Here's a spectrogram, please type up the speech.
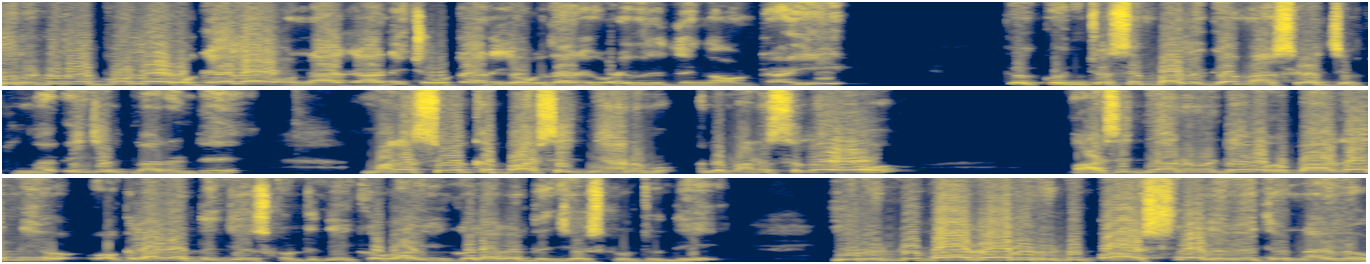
ఈ రెండు రూపంలో ఒకేలా ఉన్నా కానీ చూడటానికి ఒకదానికి కూడా విరుద్ధంగా ఉంటాయి. కొంచెం సింబాలిక్గా మాస్టర్ గారు చెప్తున్నారు. ఏం చెప్తున్నారంటే మనస్సు యొక్క పార్శ్వజ్ఞానము అంటే మనస్సులో పార్శ్వజ్ఞానం అంటే ఒక భాగాన్ని ఒకలాగా అర్థం చేసుకుంటుంది ఇంకో భాగం ఇంకోలాగా అర్థం చేసుకుంటుంది. ఈ రెండు భాగాలు రెండు పార్శ్వాలు ఏవైతే ఉన్నాయో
